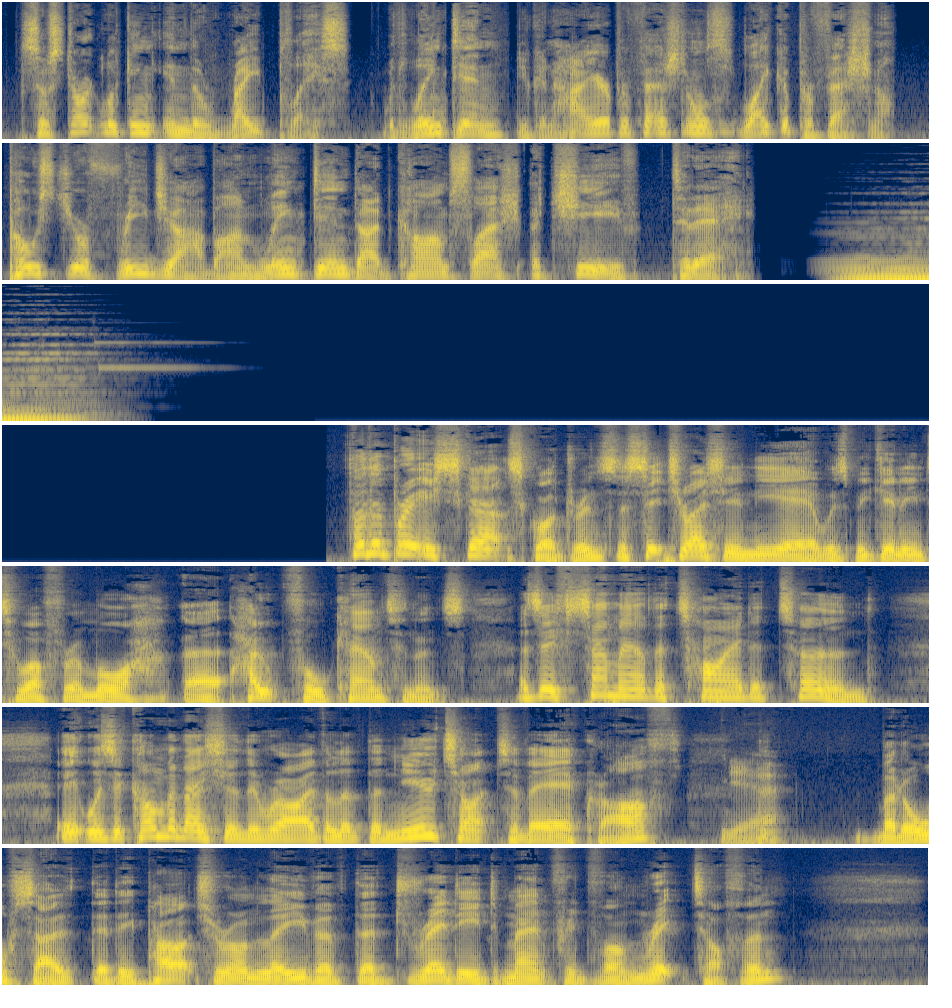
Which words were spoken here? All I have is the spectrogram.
So start looking in the right place. With LinkedIn, you can hire professionals like a professional. Post your free job on linkedin.com slash achieve today. For the British Scout squadrons, the situation in the air was beginning to offer a more uh, hopeful countenance, as if somehow the tide had turned. It was a combination of the arrival of the new types of aircraft, Yeah. But also the departure on leave of the dreaded Manfred von Richthofen,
